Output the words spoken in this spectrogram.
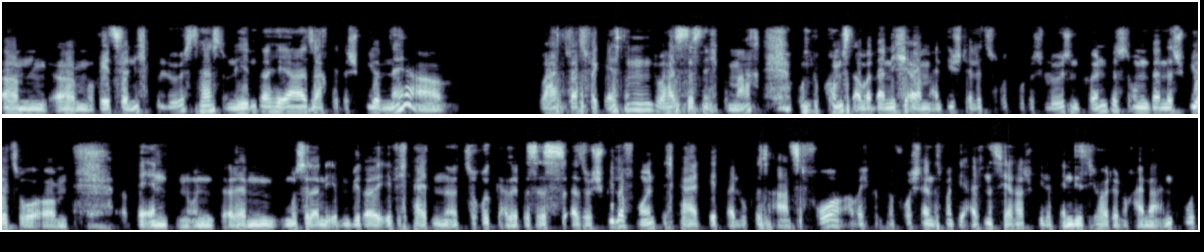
ähm, ähm, Rätsel nicht gelöst hast und hinterher sagte das Spiel, naja, du hast was vergessen, du hast das nicht gemacht und du kommst aber dann nicht ähm, an die Stelle zurück, wo du es lösen könntest, um dann das Spiel zu ähm, beenden. Und äh, dann musst du dann eben wieder Ewigkeiten äh, zurück. Also das ist, also Spielerfreundlichkeit geht bei LucasArts vor, aber ich könnte mir vorstellen, dass man die alten Sierra-Spiele, wenn die sich heute noch einer antut,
